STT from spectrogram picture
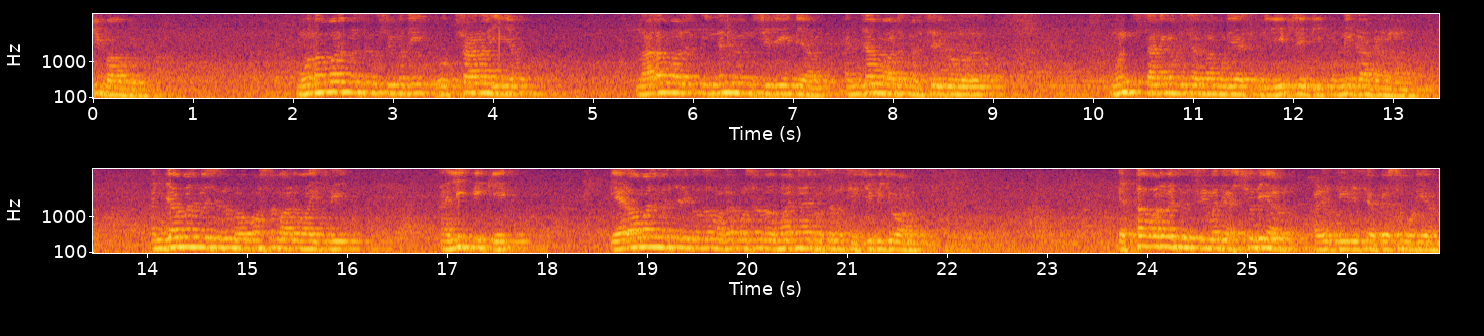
T Babu. മൂന്നാം വാർഡിൽ മത്സരിക്കുന്ന ശ്രീമതി റുക്സാന ഇ എം. നാലാം വാർഡിൽ ഇന്ത്യൻ യൂണിയൻ ലീഗിന്റെയാണ് അഞ്ചാം വാർഡിൽ മത്സരിക്കുന്നത് മുൻ സ്റ്റാൻഡിംഗ് കമ്മിറ്റി ചെയർമാൻ കൂടിയായ ശ്രീ ദിലീപ് ശെട്ടി ഉണ്ണിക്കാക്കനാണ് അഞ്ചാം വാർഡിൽ മത്സരിക്കുന്ന ബ്ലോക്ക് ഭാരവാഹി ശ്രീ അലി പി കെ. ഏഴാം വാർഡിൽ മത്സരിക്കുന്നത് മണ്ഡലം കോൺസിൽ ബഹുമാനായ പ്രസിഡന്റ് സി സി ബിജു ആണ്. എട്ടാം വാർഡ് മത്സരിക്കുന്ന ശ്രീമതി അശ്വതിയാണ് പഴയ ടി വി സി അപേക്ഷ കൂടിയാണ്.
